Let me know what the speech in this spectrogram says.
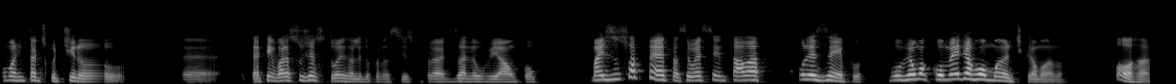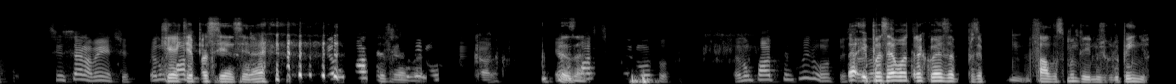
Como a gente tá discutindo. É, até tem várias sugestões ali do Francisco para desanuviar um pouco mas isso afeta. Você vai sentar lá, por exemplo, vou ver uma comédia romântica, mano. Porra, sinceramente, eu não Quem passo... tem paciência, né? Eu não passo cinco minutos, cara. Eu Exato. não passo cinco minutos. Eu não passo cinco minutos. e depois é outra coisa, por exemplo, fala-se muito aí nos grupinhos.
